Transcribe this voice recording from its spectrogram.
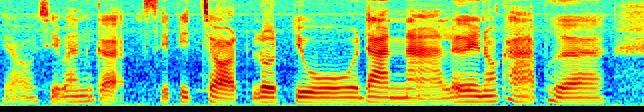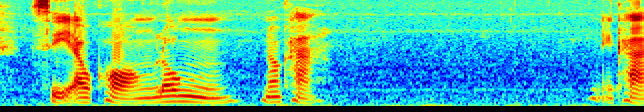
เดี๋ยวสิวันก็สิไปจอดรถอยู่ด้านหนาเลยเนาะค่ะ เพื่อสีเอาของลงเนาะค่ะนี่ค่ะ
